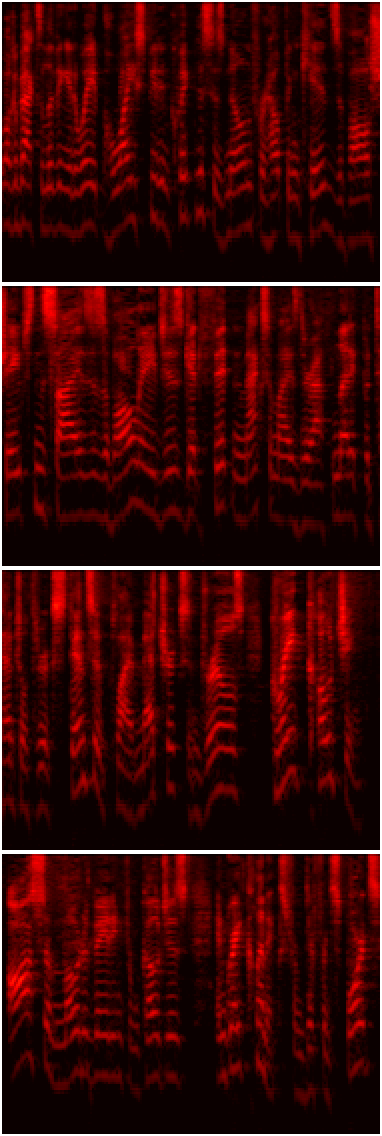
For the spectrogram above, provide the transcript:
Welcome back to Living 808. Hawaii Speed and Quickness is known for helping kids of all shapes and sizes, of all ages, get fit and maximize their athletic potential through extensive plyometrics and drills, great coaching, awesome motivating from coaches, and great clinics from different sports.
